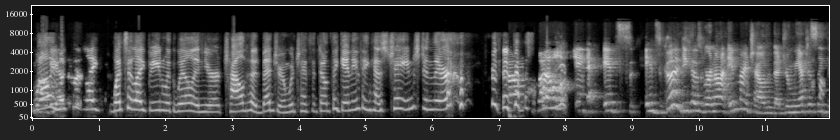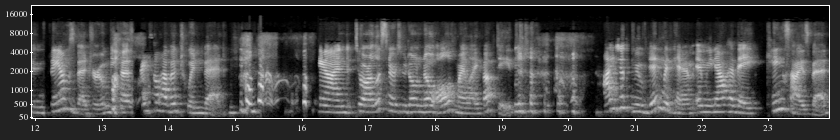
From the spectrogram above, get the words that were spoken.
Well, Molly, the what's it like? What's it like being with Will in your childhood bedroom? Which I don't think anything has changed in there. Um, well, it, it's it's good because we're not in my child's bedroom. We have to sleep in Sam's bedroom because I still have a twin bed. and to our listeners who don't know all of my life updates, I just moved in with him, and we now have a king size bed.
